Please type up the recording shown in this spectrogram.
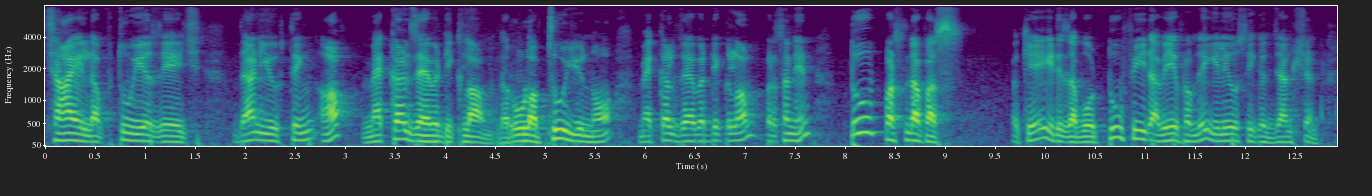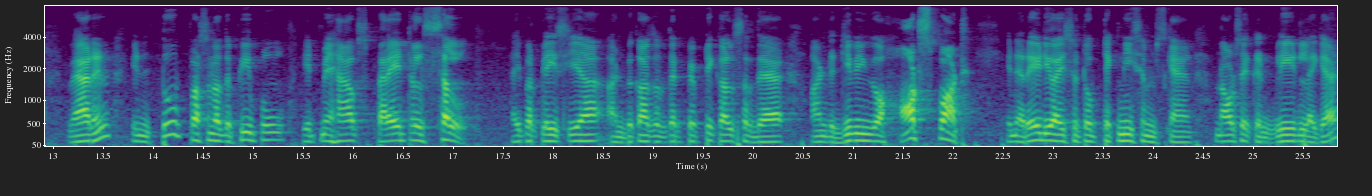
child of 2 years age then you think of Meckel's diverticulum. The rule of 2 you know Meckel's diverticulum present in 2 percent of us. Okay it is about 2 feet away from the ileocecal junction wherein in 2 percent of the people it may have parietal cell hyperplasia and because of that peptic ulcer there and giving you a hot spot in a radioisotope technetium scan and also it can bleed like a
